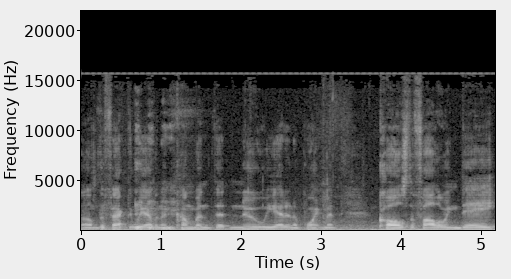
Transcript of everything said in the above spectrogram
Um, the fact that we have an incumbent that knew he had an appointment, calls the following day,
